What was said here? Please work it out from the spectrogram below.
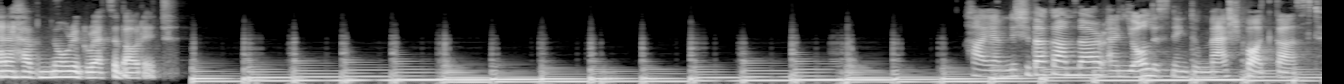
and I have no regrets about it. Hi, I'm Nishita Kamdar, and you're listening to MASH Podcast.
